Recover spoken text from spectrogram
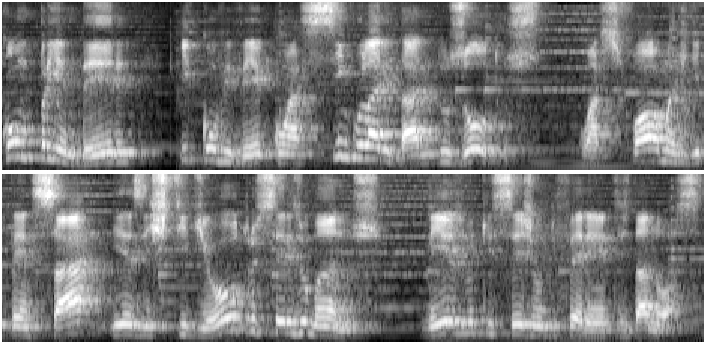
compreender e conviver com a singularidade dos outros com as formas de pensar e existir de outros seres humanos, mesmo que sejam diferentes da nossa.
